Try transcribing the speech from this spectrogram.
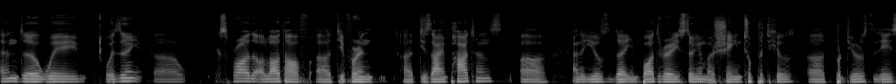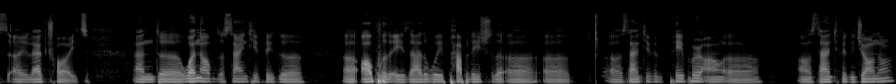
And uh, we within uh, explored a lot of uh, different uh, design patterns uh, and used the embroidery sewing machine to produce, uh, produce these uh, electrodes. And uh, one of the scientific output is that we published a, a scientific paper on a scientific journal.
